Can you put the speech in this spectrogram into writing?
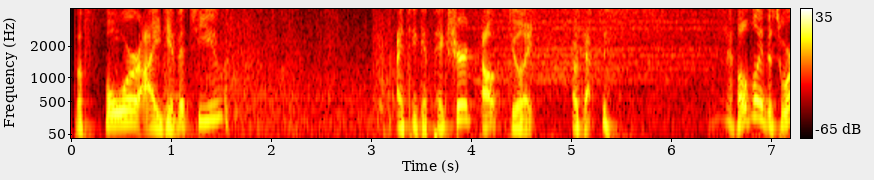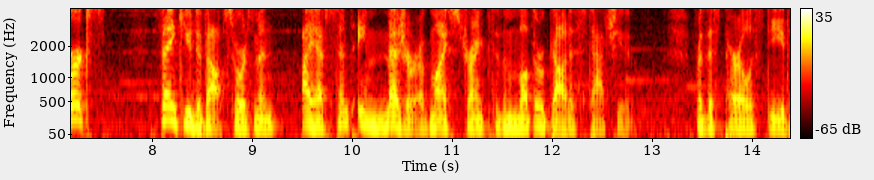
before I give it to you. I take a picture. Oh, too late. Okay. Hopefully this works. Thank you, devout swordsman. I have sent a measure of my strength to the mother goddess statue. For this perilous deed,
